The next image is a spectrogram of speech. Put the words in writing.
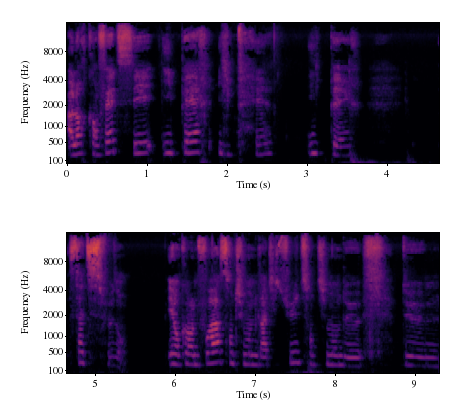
alors qu'en fait c'est hyper, hyper, hyper satisfaisant. Et encore une fois, sentiment de gratitude, sentiment de, de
